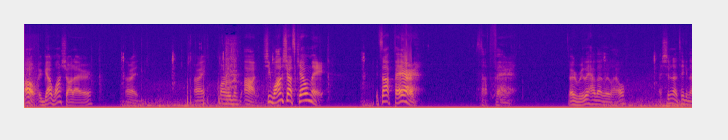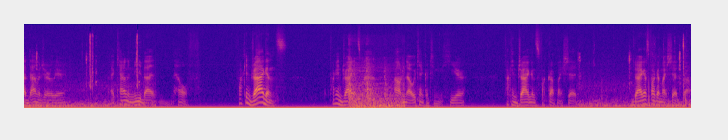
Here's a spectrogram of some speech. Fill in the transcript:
Oh, it got one shot at her. Alright. Alright. Come on, Ruben. Ah, she one shots kill me. It's not fair. It's not fair. Do I really have that little health? I shouldn't have taken that damage earlier. I kind of need that health. Fucking dragons. Fucking dragons, man. Oh no, we can't continue here. Fucking dragons fuck up my shit. Dragons fuck up my shit, bro.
